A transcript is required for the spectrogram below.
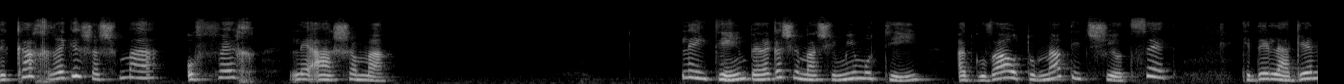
וכך רגש אשמה הופך להאשמה. לעתים, ברגע שמאשימים אותי, התגובה האוטומטית שיוצאת כדי להגן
